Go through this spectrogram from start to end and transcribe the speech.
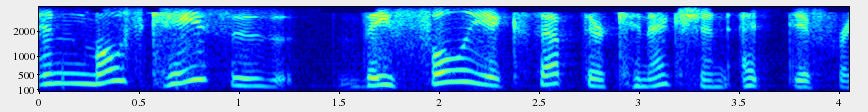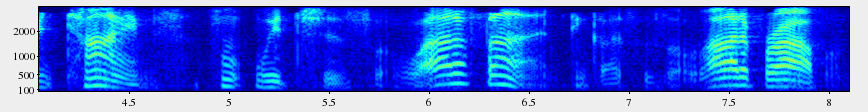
in most cases they fully accept their connection at different times, which is a lot of fun and causes a lot of problems.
